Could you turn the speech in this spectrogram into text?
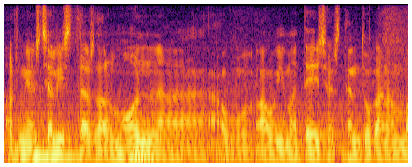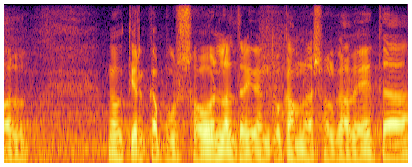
els millors xelistes del món. Uh, avui mateix estem tocant amb el Gautier Capusson, l'altre dia vam tocar amb la Sol Gaveta,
